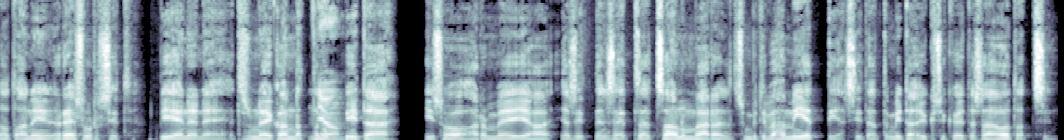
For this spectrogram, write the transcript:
tota, niin resurssit pienenee. Että sun ei kannattanut Joo. pitää isoa armeijaa ja sitten se, että sä et saanut määrää, että sun piti vähän miettiä sitä, että mitä yksiköitä sä otat sinne.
